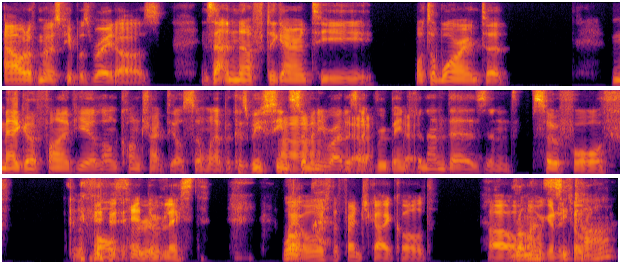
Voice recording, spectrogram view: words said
out of most people's radars, is that enough to guarantee or to warrant a mega five year long contract deal somewhere? Because we've seen so many Ah, riders yeah, like Ruben yeah. Fernandez and so forth kind of fall End of through. list. Wait, Well, what was the French guy called? Oh, Romain we talk? Sicard?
